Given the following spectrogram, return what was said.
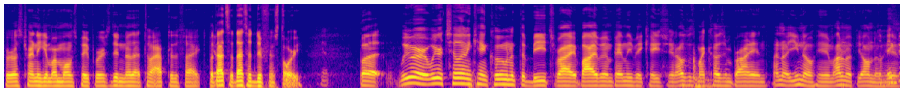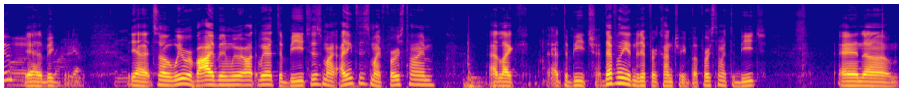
for us trying to get my mom's papers. Didn't know that till after the fact. But Yep. that's a that's a different story. Yep. But we were we were chilling in Cancun at the beach, right, vibing, family vacation. I was with my cousin Brian. I know you know him. I don't know if y'all know The big him. dude? Yeah, the big. Brian. Yeah. Yeah, so we were vibing. We were at, we were at the beach. This is my I think this is my first time at like at the beach. Definitely in a different country, but first time at the beach. And um,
